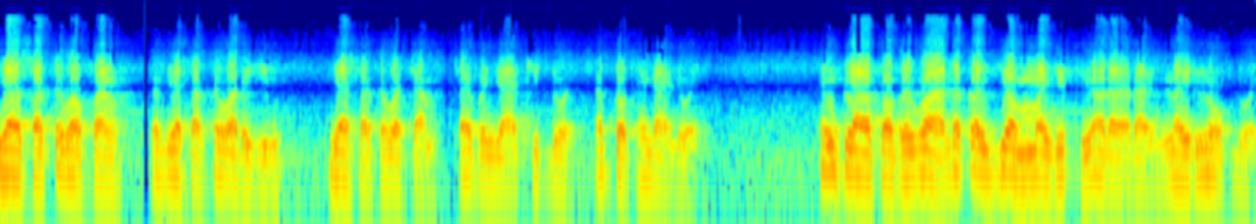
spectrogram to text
อย่าสักแต่ว่าฟังแล้วอย่าสักแต่ว่าได้ยิน อย่าสักแต่ว่าจำใช้ปัญญาคิดด้วยและปลดให้ได้ด้วยท่านกล่าวต่อไปว่าแล้วก็ย่อมไม่ยึดถืออะไรอะไรในโลกด้วย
